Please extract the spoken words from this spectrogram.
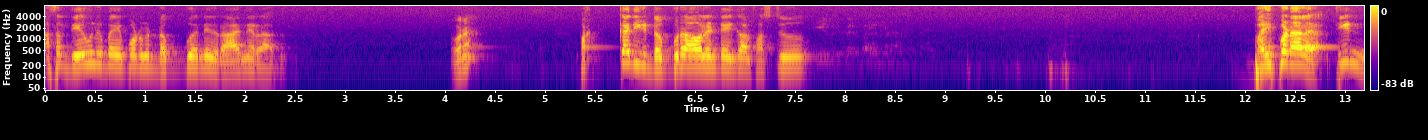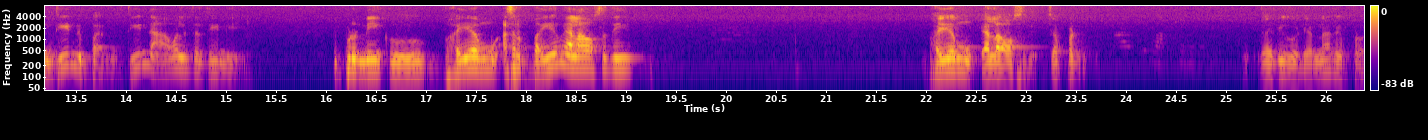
అసలు దేవునికి భయపడకుండా డబ్బు అనేది రానే రాదు. అవునా? పక్క నీకు డబ్బు రావాలంటే ఏం కావాలి? ఫస్ట్ భయపడాలి. తీండి తీండి తీండి ఆవలింతలు తీండి ఇప్పుడు నీకు భయం అసలు భయం ఎలా వస్తుంది? భయం ఎలా వస్తుంది? చెప్పండి. వెరీ గుడ్ అన్నారు ఇప్పుడు.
